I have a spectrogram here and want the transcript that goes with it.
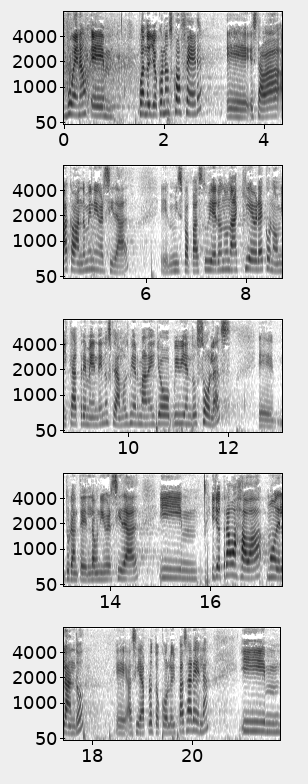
Bueno, eh, cuando yo conozco a Fer, eh, estaba acabando mi universidad. Eh, mis papás tuvieron una quiebra económica tremenda y nos quedamos mi hermana y yo viviendo solas eh, durante la universidad. Y, mm, yo trabajaba modelando, eh, hacía protocolo y pasarela. Y, mm,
